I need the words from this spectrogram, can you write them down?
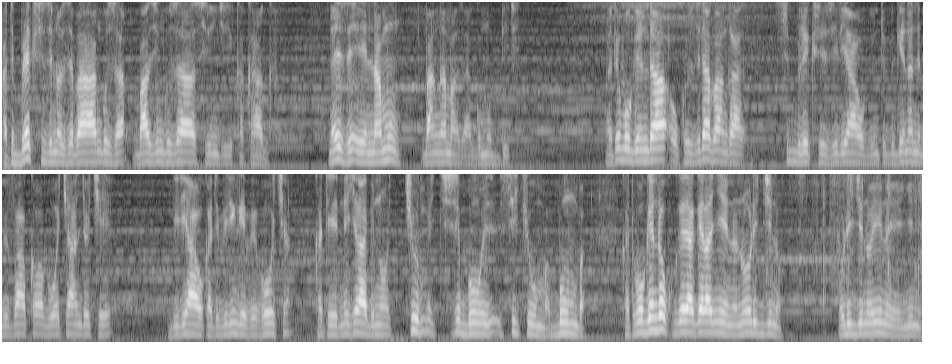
Ati breaks zino zebanguza bazinguza siringi kakaaga. Naye enamu baŋŋamba zagumu bbiri. Ate bwogenda okuziraba nga si breaks ziri awo bintu bigenda nebivaako bwokyanjo kye biri awo kati biringa ebyebokya kati nekiraba bino si kyuma bumba. Kati bwogenda okugerageranya eno n'oligino oligino yino yenyini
